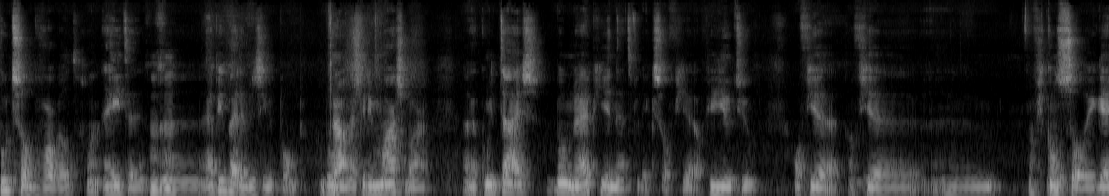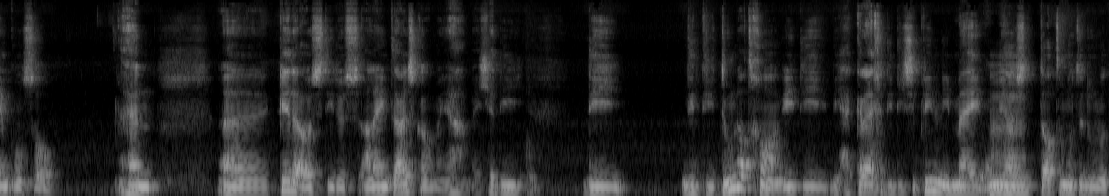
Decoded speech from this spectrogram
voedsel bijvoorbeeld, gewoon eten, Mhm. eh, heb je bij de benzinepomp. Boom, Ja. dan heb je die Marsbar. En dan kom je thuis, boom, dan heb je je Netflix of je, of je YouTube of je, of je, ehm, of je console, je gameconsole. En eh, kiddo's die dus alleen thuiskomen, ja, weet je, die, die, die, die doen dat gewoon. Die, die, die krijgen die discipline niet mee om Mhm. juist dat te moeten doen wat,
